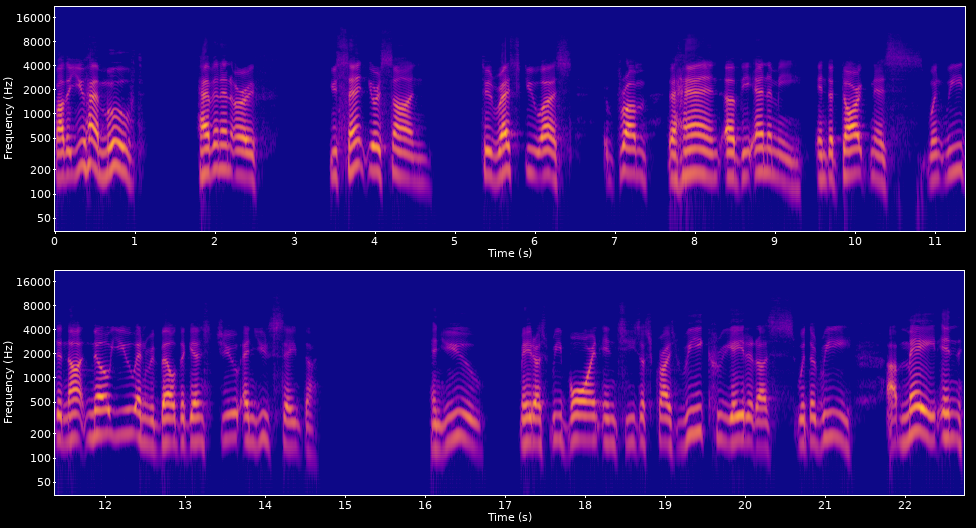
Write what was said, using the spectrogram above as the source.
Father, you have moved heaven and earth. You sent your Son to rescue us from the hand of the enemy in the darkness when we did not know you and rebelled against you, and you saved us. And you made us reborn in Jesus Christ, recreated us with the re uh, made in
